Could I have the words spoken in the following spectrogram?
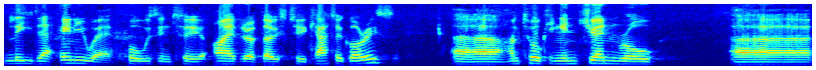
leader anywhere falls into either of those two categories. Uh, I'm talking in general, uh,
